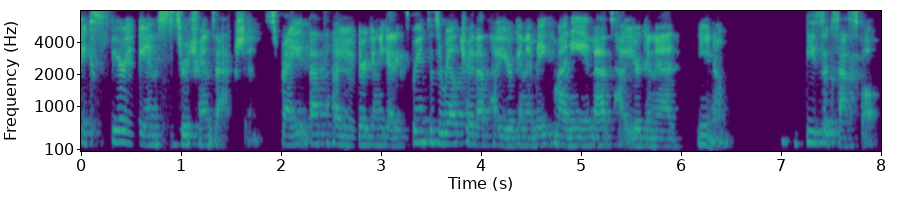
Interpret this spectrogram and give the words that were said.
experience through transactions, right? That's how you're going to get experience as a realtor. That's how you're going to make money. And that's how you're going to, you know, be successful.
